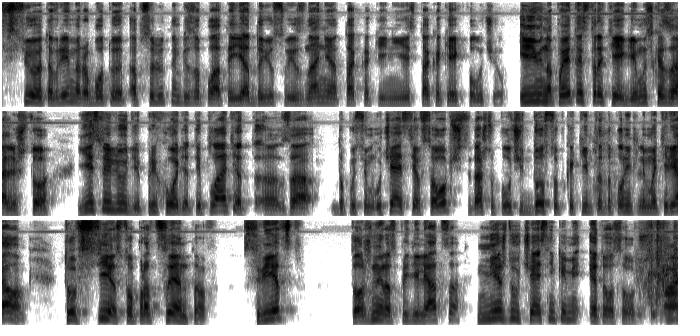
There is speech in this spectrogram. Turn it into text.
все это время работаю абсолютно без оплаты, я отдаю свои знания так, как они есть, так, как я их получил. И именно по этой стратегии мы сказали, что если люди приходят и платят э, за, допустим, участие в сообществе, да, чтобы получить доступ к каким-то дополнительным материалам, то все 100% средств должны распределяться между участниками этого сообщества.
